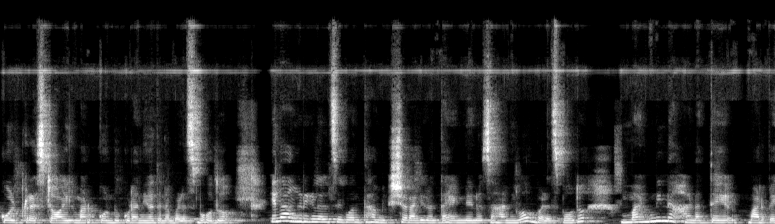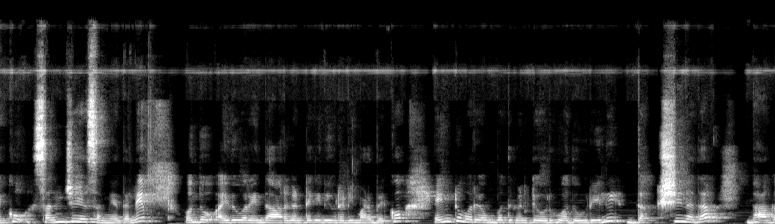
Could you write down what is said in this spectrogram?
ಕೋಲ್ಡ್ ಪ್ರೆಸ್ಡ್ ಆಯಿಲ್ ಮಾಡಿಕೊಂಡು ಕೂಡ ನೀವು ಅದನ್ನು ಬಳಸ್ಬೋದು ಇಲ್ಲ ಅಂಗಡಿಗಳಲ್ಲಿ ಸಿಗುವಂತಹ ಮಿಕ್ಸ್ಚರ್ ಆಗಿರುವಂಥ ಎಣ್ಣೆನೂ ಸಹ ನೀವು ಬಳಸ್ಬೋದು ಮಣ್ಣಿನ ಹಣತೆ ಮಾಡಬೇಕು. ಸಂಜೆಯ ಸಮಯದಲ್ಲಿ ಒಂದು ಐದೂವರೆಯಿಂದ ಆರು ಗಂಟೆಗೆ ನೀವು ರೆಡಿ ಮಾಡಬೇಕು. ಎಂಟೂವರೆ ಒಂಬತ್ತು ಗಂಟೆವರೆಗೂ ಅದು ಉರಿಯಲಿ ದಕ್ಷಿಣದ ಭಾಗ,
